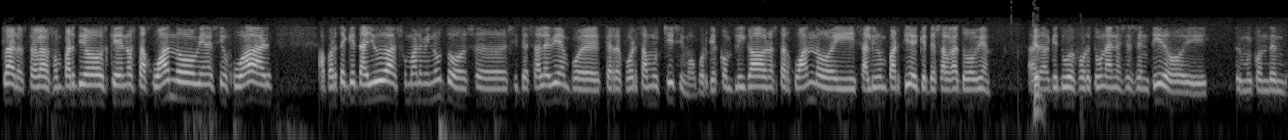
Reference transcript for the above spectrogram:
Claro, está claro, son partidos que no estás jugando, vienes sin jugar, aparte que te ayuda a sumar minutos, eh, si te sale bien, pues te refuerza muchísimo, porque es complicado no estar jugando y salir un partido y que te salga todo bien. La ¿Qué- verdad que tuve fortuna en ese sentido y estoy muy contento.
